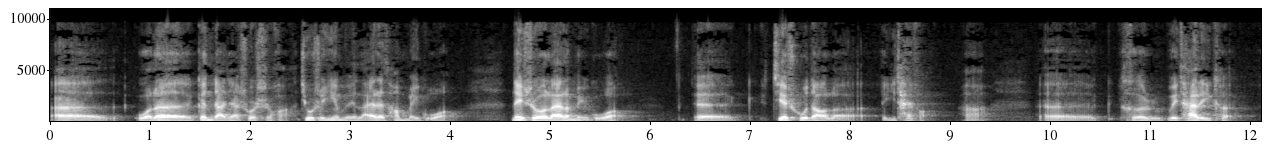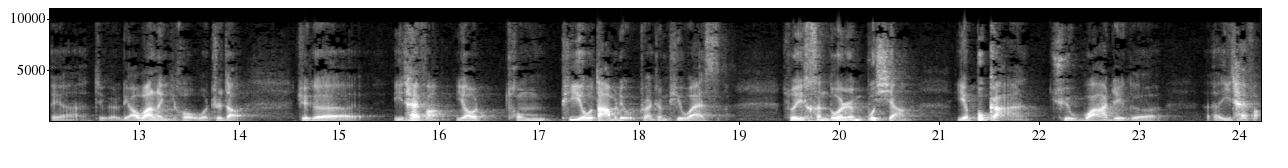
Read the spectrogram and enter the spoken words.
呃，我呢跟大家说实话，就是因为来了趟美国。那时候来了美国，呃，接触到了以太坊啊，呃，和 Vitalik，哎呀，这个聊完了以后，我知道这个以太坊要从 POW 转成 POS，所以很多人不想也不敢去挖这个呃以太坊，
